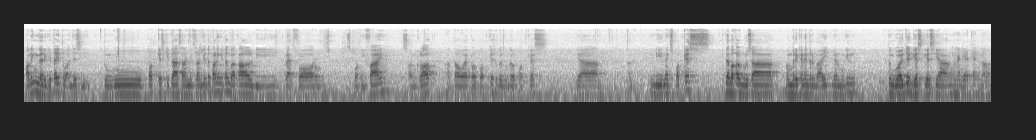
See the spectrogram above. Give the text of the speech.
paling dari kita itu aja sih. Tunggu podcast kita selanjutnya selanjutnya paling kita bakal di platform Spotify, SoundCloud atau Apple Podcast atau Google Podcast. Ya di next podcast kita bakal berusaha memberikan yang terbaik dan mungkin tunggu aja guest-guest yang menghadirkan yang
